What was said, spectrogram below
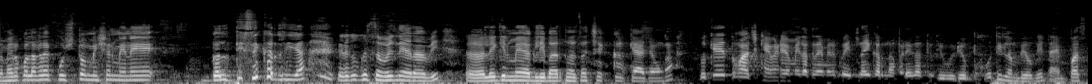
तो मेरे को लग रहा है कुछ तो मिशन मैंने गलती से कर लिया। मेरे को कुछ समझ नहीं आ रहा अभी। लेकिन मैं अगली बार थोड़ा सा चेक करके आ जाऊँगा। ओके तो आज के वीडियो में लग रहा है मेरे को इतना ही करना पड़ेगा क्योंकि वीडियो बहुत ही लंबी होगी टाइम पास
